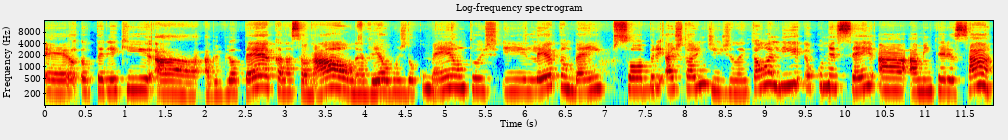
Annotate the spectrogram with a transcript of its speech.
é, eu teria que ir à, à Biblioteca Nacional, né, ver alguns documentos e ler também sobre a história indígena. Então, ali eu comecei a, a me interessar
